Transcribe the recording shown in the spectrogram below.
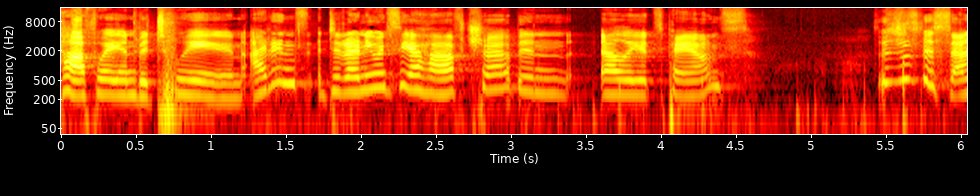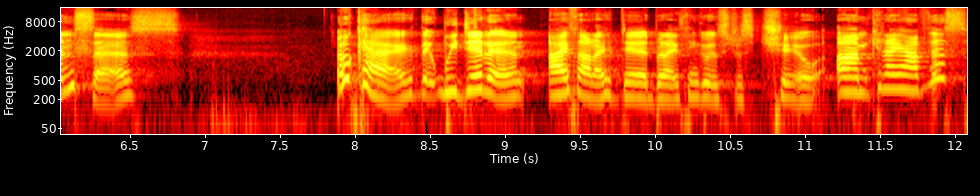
Halfway in between. I didn't. Did anyone see a half chub in Elliot's pants? This is just a census. Okay, we didn't. I thought I did, but I think it was just chew. Um, can I have this?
